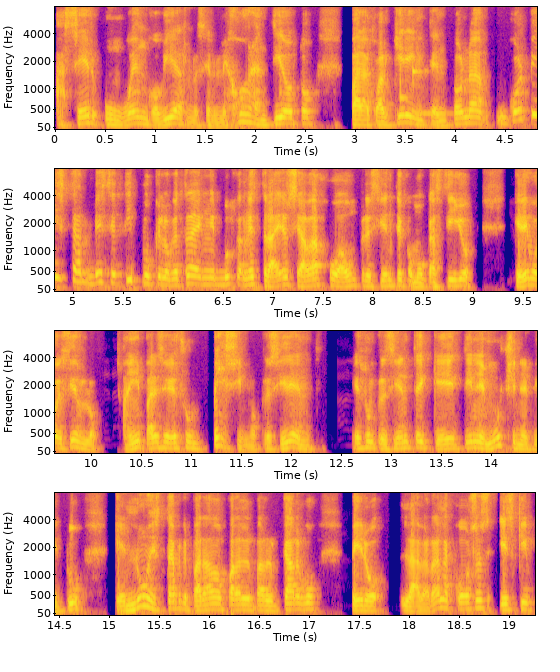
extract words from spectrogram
hacer un buen gobierno, es el mejor antídoto para cualquier intentona golpista de este tipo que lo que traen, buscan es traerse abajo a un presidente como Castillo, que debo decirlo, a mí me parece que es un pésimo presidente. Es un presidente que tiene mucha ineptitud, que no está preparado para el, para el cargo, pero la verdad las cosas es que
